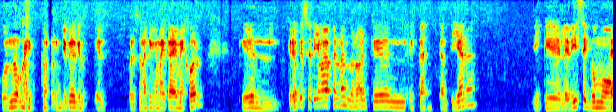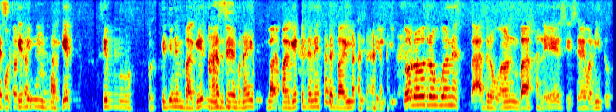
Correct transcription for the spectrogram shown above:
con uno que- con- yo creo que el, el personaje que me cae mejor, que el, creo que se llama Fernando, ¿no? El que el, el can- Cantillana, y que le dice como, Néstor ¿por qué tienen baguette? Sí, po, ¿por qué tienen baguette? Ah, Y dice, sí. "Nadie baguette en este país. Y, todos los otros buenos, ah, pero weón, bájale si se ve bonito.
